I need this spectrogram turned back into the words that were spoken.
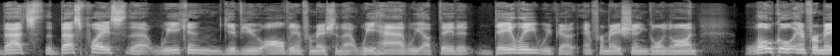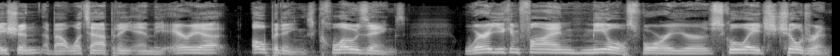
that's the best place that we can give you all the information that we have. We update it daily. We've got information going on, local information about what's happening in the area, openings, closings, where you can find meals for your school age children.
